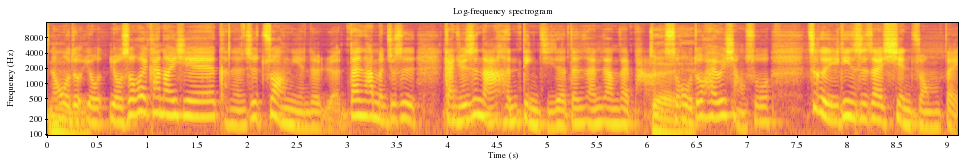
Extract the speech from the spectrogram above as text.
然后我都有有时候会看到一些可能是壮年的人，但是他们就是感觉是拿很顶级的登山杖在爬的时候，我都还会想说，这个一定是在现装备。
